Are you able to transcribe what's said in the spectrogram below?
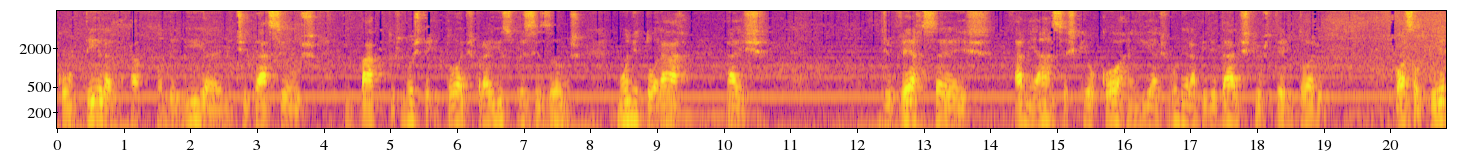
conter a pandemia, mitigar seus impactos nos territórios. Para isso, precisamos monitorar as diversas ameaças que ocorrem e as vulnerabilidades que os territórios possam ter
